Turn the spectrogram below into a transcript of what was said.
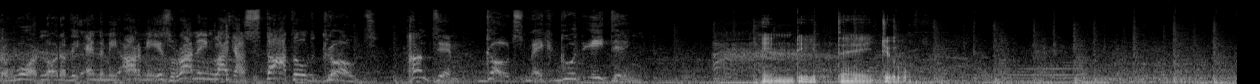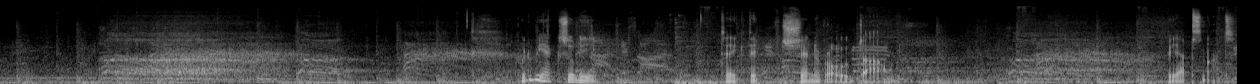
The warlord of the enemy army is running like a startled goat. Hunt him. Goats make good eating. Indeed, they do. Could we actually take the general down? Perhaps not.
